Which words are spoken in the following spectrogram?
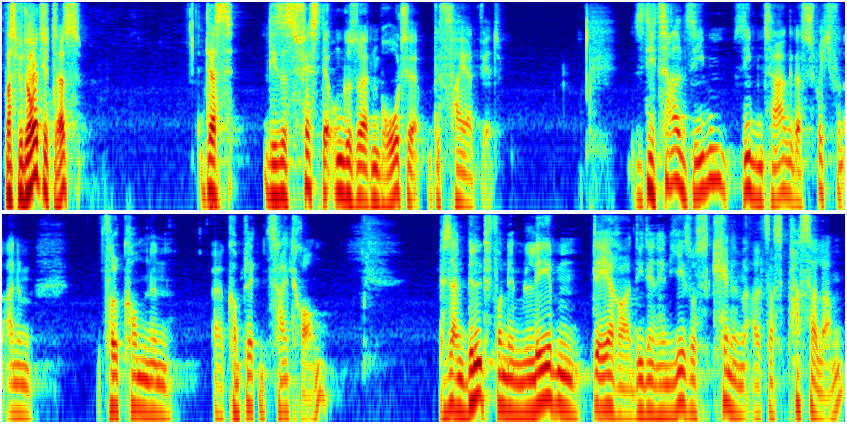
Was bedeutet das? Dass dieses Fest der ungesäuerten Brote gefeiert wird. Die Zahl sieben, sieben Tage, das spricht von einem vollkommenen, äh, kompletten Zeitraum. Es ist ein Bild von dem Leben derer, die den Herrn Jesus kennen als das Passalam.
